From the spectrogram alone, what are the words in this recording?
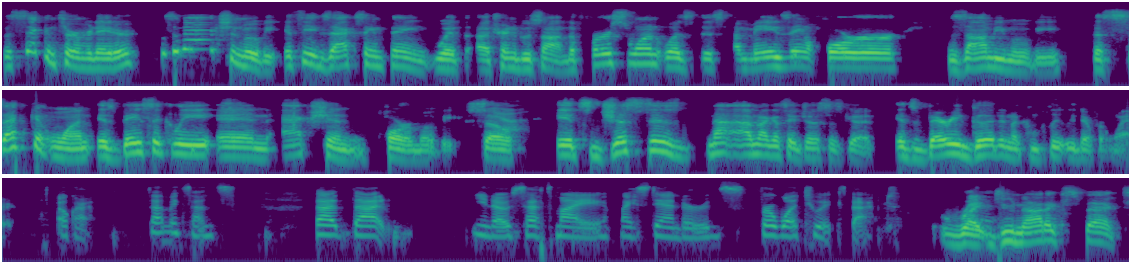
The second Terminator was an action movie. It's the exact same thing with uh, Train to Busan. The first one was this amazing horror zombie movie. The second one is basically an action horror movie. So yeah. it's just as not. I'm not gonna say just as good. It's very good in a completely different way. Okay. that makes sense. That that you know sets my my standards for what to expect. Right. Do not expect,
